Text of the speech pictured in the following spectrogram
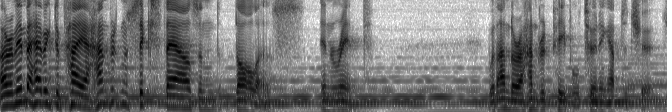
I remember having to pay $106,000 in rent with under 100 people turning up to church.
